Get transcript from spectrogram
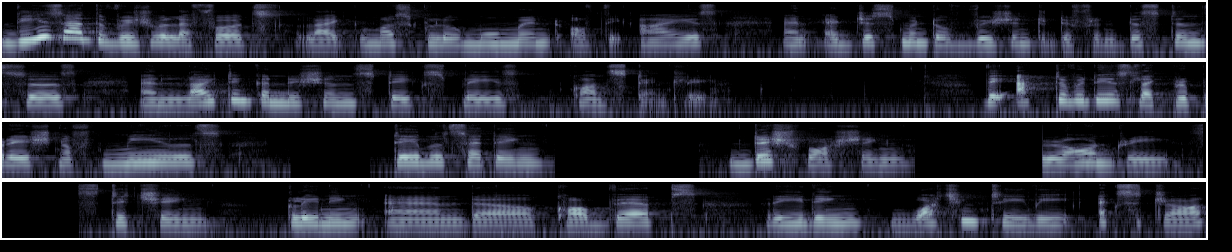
These are the visual efforts like muscular movement of the eyes and adjustment of vision to different distances and lighting conditions takes place constantly. The activities like preparation of meals, table setting, dishwashing, laundry, stitching, cleaning and uh, cobwebs, reading, watching TV, etc.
